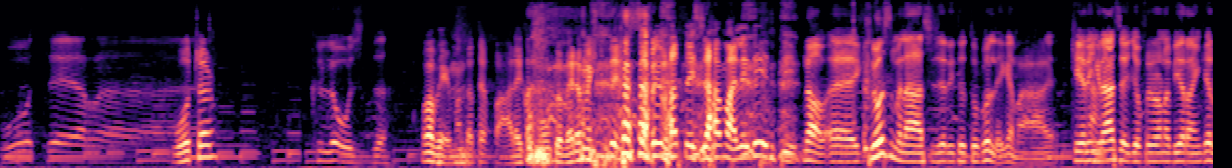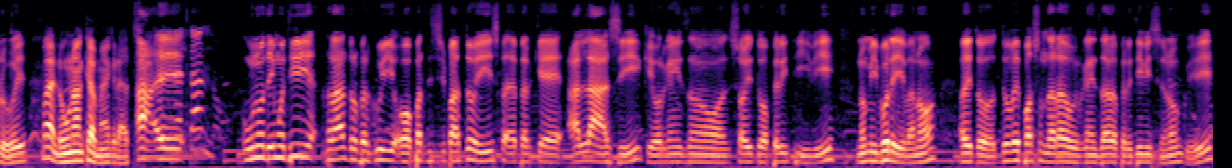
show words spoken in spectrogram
Water. eh, water. Closed. Vabbè, ma andate a fare comunque, veramente lo sapevate già, maledetti. No, eh, il close me l'ha suggerito il tuo collega, ma che ringrazio e gli offrirò una birra anche a lui. Bello, una anche a me, grazie. Ah, In eh, realtà no. uno dei motivi, tra l'altro, per cui ho partecipato a ISF è perché all'ASI, che organizzano il solito aperitivi, non mi volevano. Ho detto dove posso andare a organizzare aperitivi se non qui?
